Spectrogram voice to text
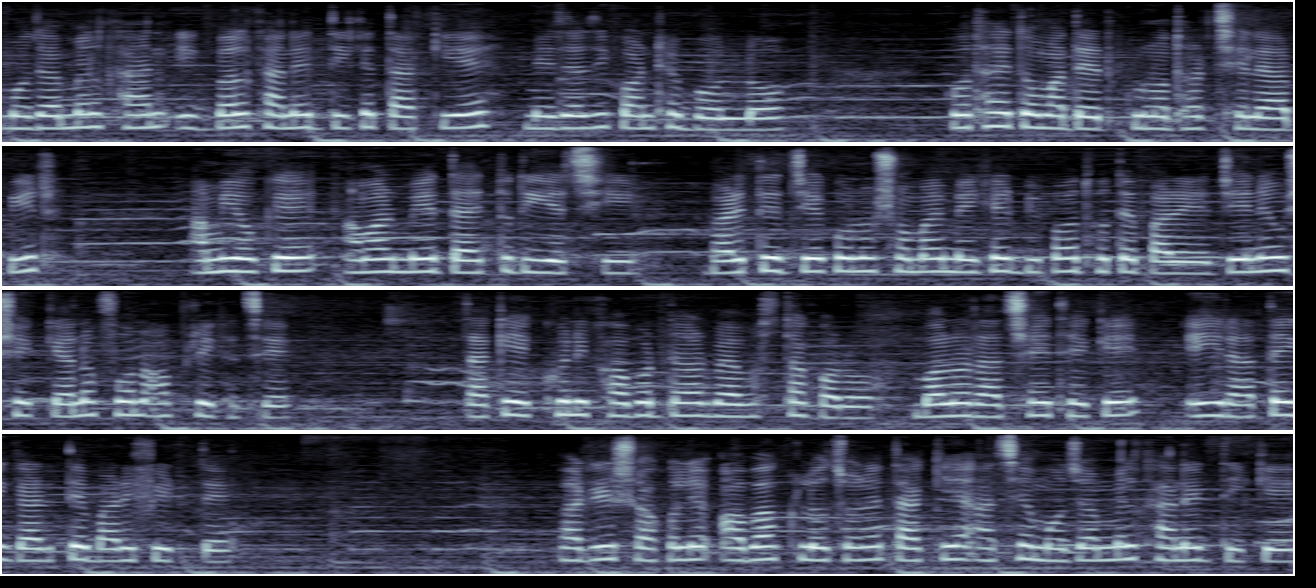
মোজাম্মেল খান ইকবাল খানের দিকে তাকিয়ে মেজাজি কণ্ঠে বলল, কোথায় তোমাদের গুণধর ছেলে আবির? আমি ওকে আমার মেয়ের দায়িত্ব দিয়েছি। বাড়িতে যে কোনো সময় মেঘের বিপদ হতে পারে, জেনেও সে কেন ফোন অফ রেখেছে? তাকে এক্ষুনি খবর দেওয়ার ব্যবস্থা করো। বলো রাজশাহী থেকে এই রাতেই গাড়িতে বাড়ি ফিরতে। বাড়ির সকলে অবাক লোচনে তাকিয়ে আছে মোজাম্মেল খানের দিকে।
